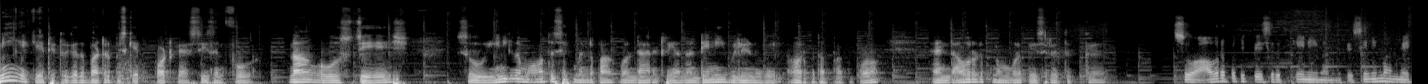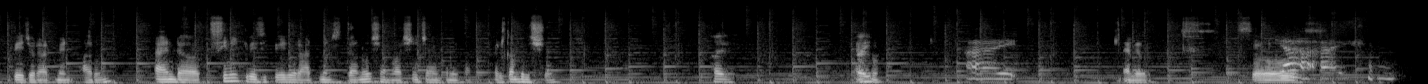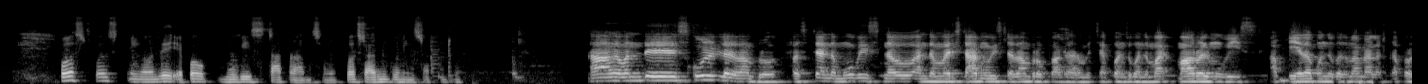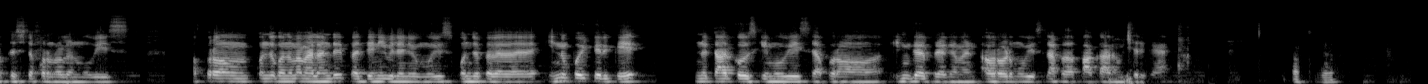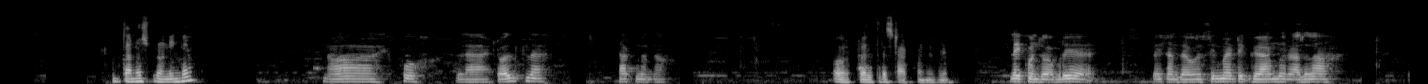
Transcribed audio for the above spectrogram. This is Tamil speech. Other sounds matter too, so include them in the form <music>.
நீங்கள் கேட்டுட்ருக்கிறது butter biscuit podcast season four நான் உங்கள் ஓஸ் ஜெயேஷ். ஸோ இன்றைக்கி நம்ம ஆத்தர் செக்மெண்ட்டில் பார்க்க போகிற டேரக்டர் யாருன்னா டெனி வில்லியனுவேல் அவரை பற்றி தான் பார்க்க போகிறோம் அண்ட் அவரோட நம்ம கூட பேசுகிறதுக்கு ஸோ அவரை பற்றி பேசுகிறதுக்கு நீங்கள் நமக்கு cinema make பேஜோட admin Arun and cine crazy பேஜோட admins Dhanush and Varshan join பண்ணியிருக்காங்க. Welcome to show hi Hi. Hi. Hello so. First first நீங்கள் வந்து எப்போ மூவிஸ் ஸ்டார்ட் பண்ண ஆரம்பிச்சீங்க? ஃபர்ஸ்ட் அருண் நீங்கள் ஸ்டார்ட் பண்ணுறீங்க நாங்க வந்து ஸ்கூல்ல தான் ப்ரோ ஃபர்ஸ்ட் அந்த மூவிஸ் நவ் அந்த மாதிரி ஸ்டார் மூவிஸ்ல தான் ப்ரோ பார்க்க ஆரம்பிச்சேன். கொஞ்சம் கொஞ்சமா மார்வல் மூவிஸ் அப்படியே தான் கொஞ்சம் கொஞ்சமா மேல அப்புறம் கிறிஸ்டபர் நோலன் மூவிஸ் அப்புறம் கொஞ்சம் கொஞ்சமா மேலாண்டு இப்ப டெனி வில்லனிவ் மூவிஸ் கொஞ்சம் இப்ப இன்னும் போயிட்டு இருக்கு. இன்னும் டார்கோஸ்கி மூவிஸ் அப்புறம் இன்கர் பிரேகமன் அவரோட மூவிஸ்லாம் இப்பதான் பார்க்க ஆரம்பிச்சிருக்கேன். தனுஷ் ப்ரோ நீங்கள் நான் இப்போ இல்லை டுவெல்த்தில் ஸ்டார்ட் பண்ணது தான் ஓ டுவெல்த்தில் ஸ்டார்ட் பண்ணுது லைக் கொஞ்சம் அப்படியே லைக் அந்த ஒரு சினிமேட்டிக் கிராமர் அதெல்லாம்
